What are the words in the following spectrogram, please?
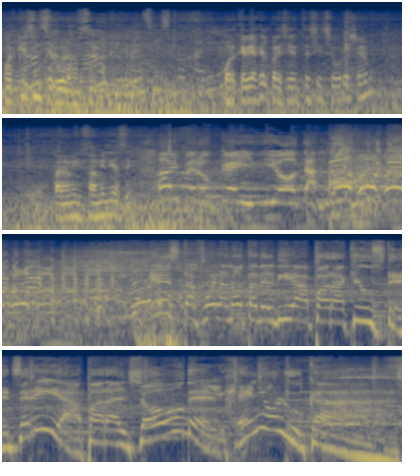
¿Por qué es inseguro? ¿Por qué viaja el presidente sin seguro, señor? Para mi familia sí. ¡Ay, pero qué idiota! Esta fue la nota del día para que usted se ría para el show del genio Lucas.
